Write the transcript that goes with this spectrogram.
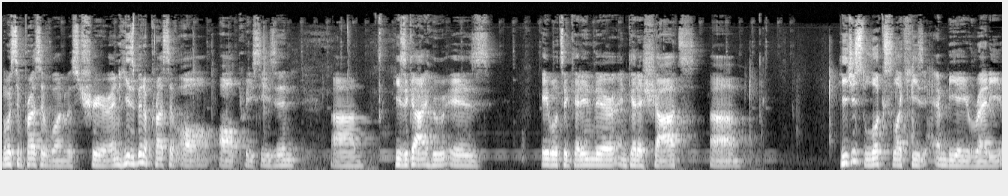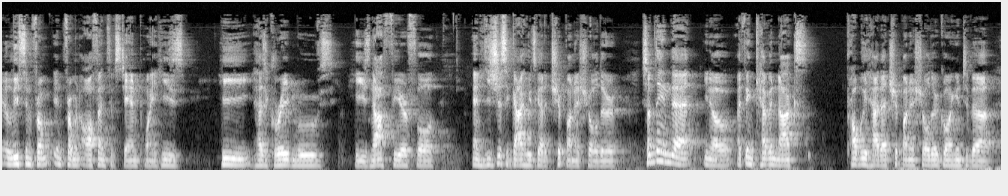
Most impressive one was Trier, and he's been impressive all all preseason. Um, he's a guy who is able to get in there and get his shots. Um, he just looks like he's NBA ready, at least in from in, from an offensive standpoint. He's he has great moves. He's not fearful, and he's just a guy who's got a chip on his shoulder. Something that you know, I think Kevin Knox probably had that chip on his shoulder going into the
